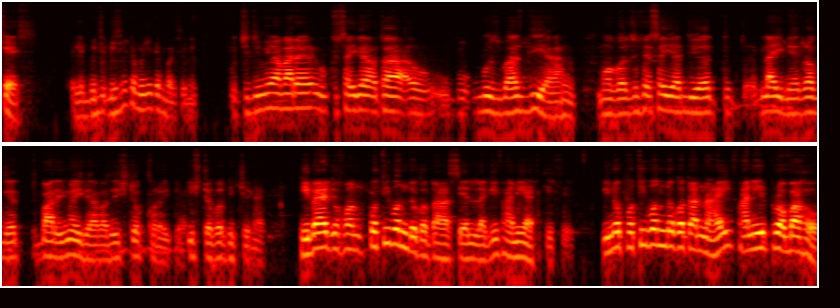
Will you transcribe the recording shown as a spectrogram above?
শেষ। তাহলে বুঝি বিষয়টা বুঝিতে পারছি তুমি আমারে সাইডা ওটা বুঝবাস দিয়া মগজ ফেসাইয়া দিও লাইনে রগে বাড়ি মাইরা আমাদের স্টপ করাইতে ইষ্টকর কিছু নাই। হিবায় যখন প্রতিবন্ধকতা আছে এর লাগি পানি আটকেছে। কিন্তু প্রতিবন্ধকতা নাই পানির প্রবাহ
